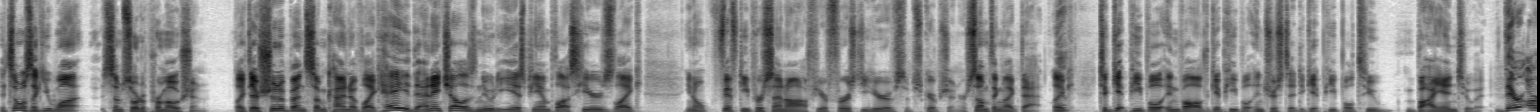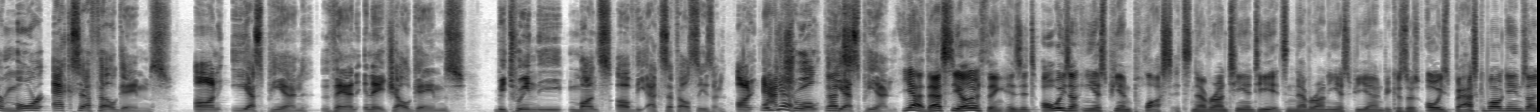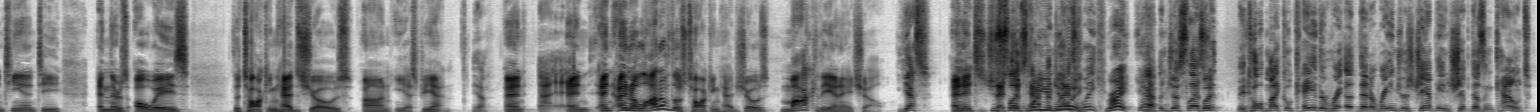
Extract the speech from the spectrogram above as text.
it's almost like you want some sort of promotion. Like there should have been some kind of like, hey, the NHL is new to ESPN Plus. Here's like, you know, 50% off your first year of subscription or something like that. Like yeah. to get people involved, to get people interested, to get people to buy into it. There are more XFL games on ESPN than NHL games between the months of the XFL season on well, actual yeah, ESPN. Yeah, that's the other thing is it's always on ESPN Plus. It's never on TNT. It's never on ESPN because there's always basketball games on TNT and there's always the Talking Heads shows on ESPN. Yeah, and uh, and and and a lot of those Talking Head shows mock the NHL. Yes. And it's just like, just what are you doing? Last week. Right? Yeah, happened just last but, week. They told Michael Kay the, that a Rangers championship doesn't count.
